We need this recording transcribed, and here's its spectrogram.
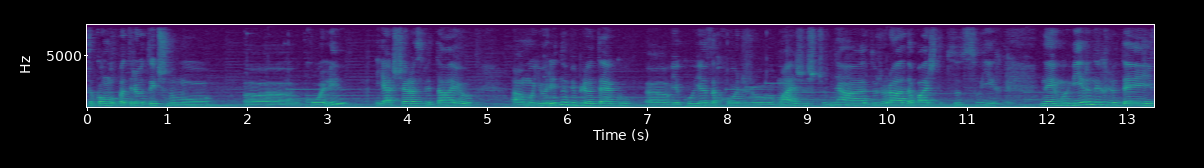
такому патріотичному колі. Я ще раз вітаю мою рідну бібліотеку, в яку я заходжу майже щодня. Дуже рада бачити тут своїх неймовірних людей,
